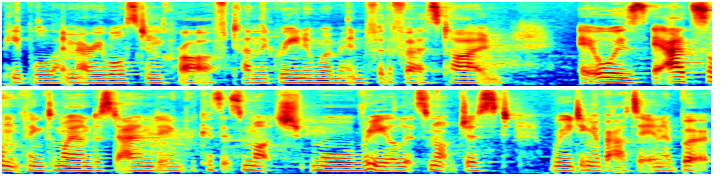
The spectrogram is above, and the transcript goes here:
people like Mary Wollstonecraft and the Greenham women for the first time, it always it adds something to my understanding because it's much more real. It's not just reading about it in a book,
